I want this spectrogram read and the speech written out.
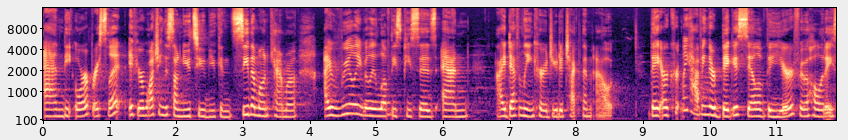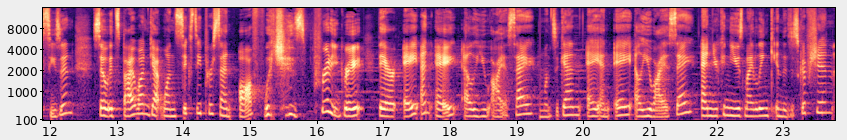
and the Aura bracelet. If you're watching this on YouTube, you can see them on camera. I really, really love these pieces, and I definitely encourage you to check them out. They are currently having their biggest sale of the year for the holiday season. So it's buy one, get one 60% off, which is pretty great. They are A N A L U I S A. Once again, A N A L U I S A. And you can use my link in the description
